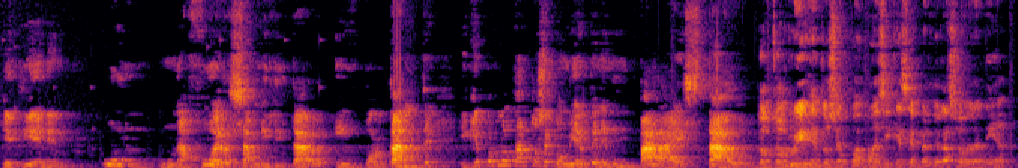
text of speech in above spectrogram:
que tienen una fuerza militar importante y que por lo tanto se convierten en un paraestado. Doctor Luis, entonces podemos decir que se perdió la soberanía.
